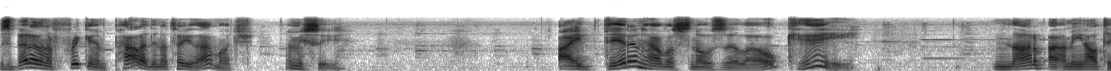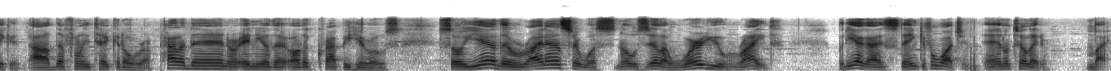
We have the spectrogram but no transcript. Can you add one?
It's better than a freaking paladin, I'll tell you that much. Let me see. I didn't have a Snowzilla. Okay. Not. A, I mean, I'll take it. I'll definitely take it over a Paladin or any other other crappy heroes. So yeah, the right answer was Snowzilla. Were you right? But yeah, guys, thank you for watching, and until later, bye.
